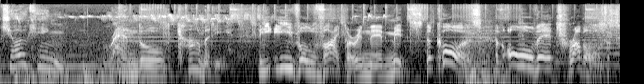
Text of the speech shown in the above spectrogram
joking. Randall Carmody, the evil viper in their midst, the cause of all their troubles.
